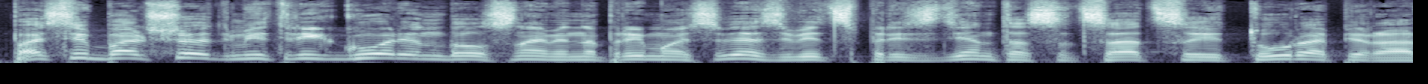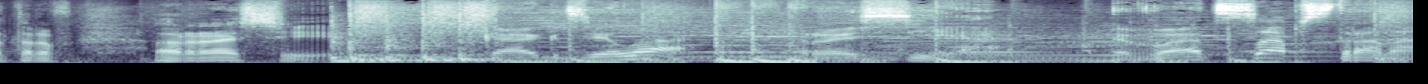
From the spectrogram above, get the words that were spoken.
Спасибо большое. Дмитрий Горин был с нами на прямой связи, вице-президент Ассоциации туроператоров России. Как дела, Россия? Ватсап-страна!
